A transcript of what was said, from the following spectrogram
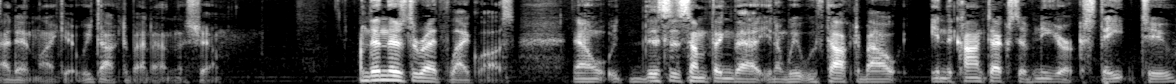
I didn't like it. We talked about it on the show. And then there's the red flag laws. Now, this is something that you know we, have talked about in the context of New York State too.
